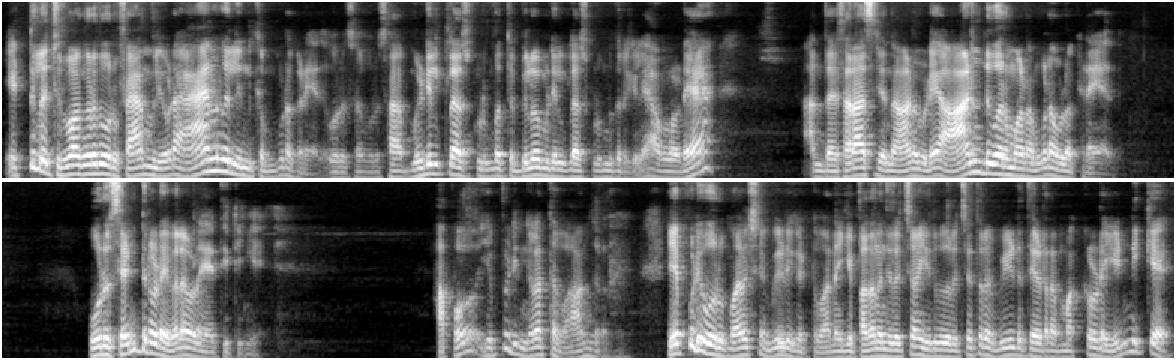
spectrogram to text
எட்டு லட்ச ரூபாங்கிறது ஒரு ஃபேமிலியோட ஆனுவல் இன்கம் கூட கிடையாது. ஒரு ச- ஒரு மிடில் கிளாஸ் குடும்பத்தை பிலோ மிடில் கிளாஸ் குடும்பத்தில் இருக்கலையே அவங்களுடைய அந்த சராசரி அந்த ஆணுடைய ஆண்டு வருமானம் கூட அவ்வளோ கிடையாது. ஒரு சென்டருடைய விலை அவ்வளோ ஏற்றிட்டீங்க அப்போது எப்படி நிலத்தை வாங்குறது? எப்படி ஒரு மனுஷன் வீடு கட்டுவான்? இன்றைக்கி பதினஞ்சு லட்சம் இருபது லட்சத்தில் வீடு தேடுற மக்களோட எண்ணிக்கை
